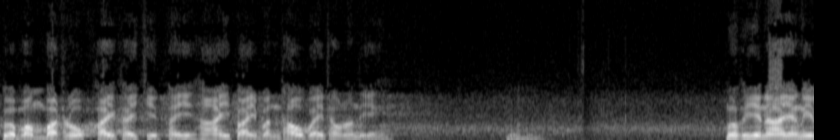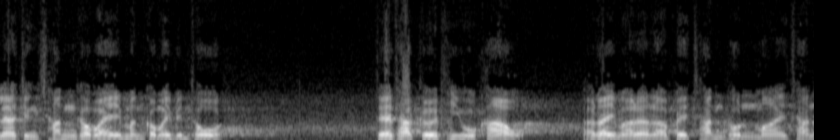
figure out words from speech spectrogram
เพื่อบำบัดโรคภัยไข้เจ็บให้หายไปบรรเทาไปเท่านั้นเอง เมื่อพิจารณาอย่างนี้แล้วจึงฉันเข้าไปมันก็ไม่เป็นโทษ แต่ถ้าเกิดหิวข้าว อะไรมาแล้วเราไปฉันผลไม้ฉัน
